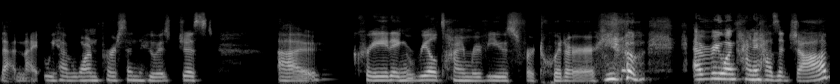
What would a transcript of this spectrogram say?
that night we have one person who is just uh, creating real-time reviews for twitter you know everyone kind of has a job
